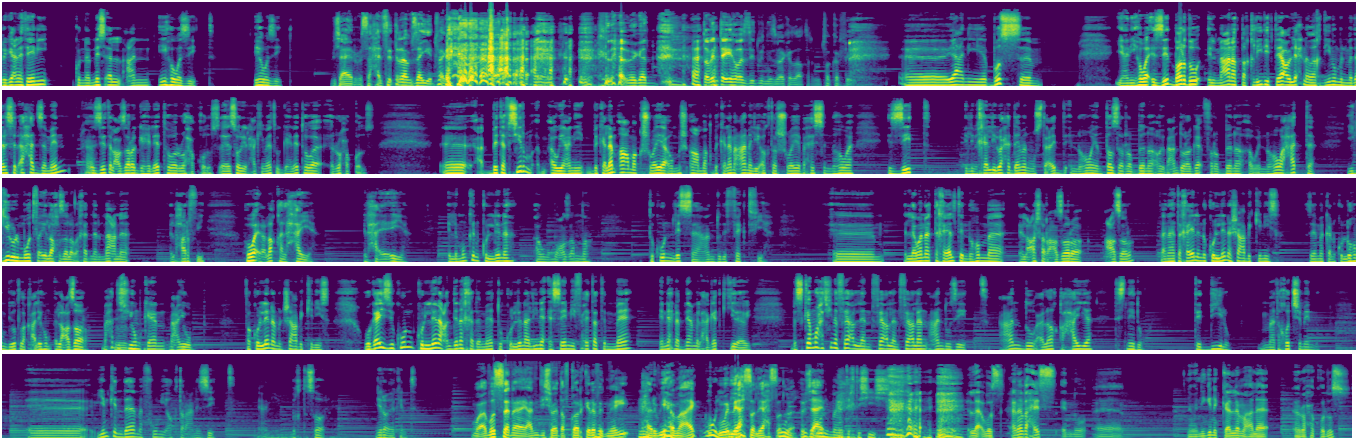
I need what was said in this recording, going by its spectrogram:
رجعنا تاني كنا بنسأل عن إيه هو الزيت؟ إيه هو الزيت؟ مش عارف بس حسيت إن أنا مزيد فجأة. لا بجد. طب أنت إيه هو الزيت بالنسبة لك يا زعتر؟ بتفكر في إيه؟ آه يعني بص يعني هو الزيت برضو المعنى التقليدي بتاعه اللي إحنا واخدينه من مدارس الأحد زمان. الزيت العذارى الجاهلات هو الروح القدس. آه سوري الحكيمات والجاهلات هو الروح القدس. بتفسير م- أو يعني بكلام أعمق شوية أو مش أعمق بكلام عملي أكتر شوية بحس إن هو الزيت اللي بيخلي الواحد دايما مستعد إن هو ينتظر ربنا أو يبقى عنده رجاء في ربنا أو إن هو حتى يجيله الموت في أي لحظة لو أخدنا المعنى الحرفي هو العلاقة الحية الحقيقية اللي ممكن كلنا أو معظمنا تكون لسه عنده ديفكت فيها. لو أنا تخيلت إن هم العشر عذارى عذارى فأنا هتخيل إن كلنا شعب الكنيسة زي ما كان كلهم بيطلق عليهم العذارى محدش. فيهم كان معيوب فكلنا من شعب الكنيسة. وجايز يكون كلنا عندنا خدمات وكلنا لينا أسامي في حتت ما إن إحنا بنعمل حاجات كتير قوي بس كم واحد فينا فعلا فعلا فعلا عنده زيت عنده علاقة حية تسنده تديله ما تاخدش منه. آه، يمكن ده مفهومي أكتر عن الزيت. يعني باختصار يعني إيه رأيك انت بص أنا عندي شوية أفكار كده في دماغي. هرميها معاك قول واللي قول. يحصل يحصل قول. مش قول عارف ما تختشيش لا بص أنا بحس إنه آه لما نيجي نتكلم على الروح القدس.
